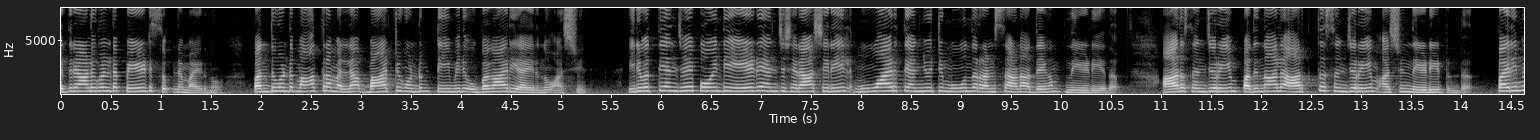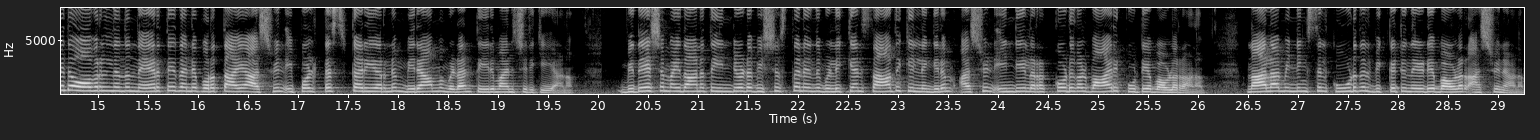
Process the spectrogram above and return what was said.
എതിരാളികളുടെ പേടി സ്വപ്നമായിരുന്നു. പന്തുകൊണ്ട് മാത്രമല്ല ബാറ്റ് കൊണ്ടും ടീമിന് ഉപകാരിയായിരുന്നു അശ്വിൻ. ഇരുപത്തിയഞ്ച് പോയിന്റ് ഏഴ് അഞ്ച് ശരാശരിയിൽ മൂവായിരത്തി അഞ്ഞൂറ്റി മൂന്ന് റൺസാണ് അദ്ദേഹം നേടിയത്. ആറ് സെഞ്ചുറിയും പതിനാല് അർദ്ധ സെഞ്ചുറിയും അശ്വിൻ നേടിയിട്ടുണ്ട്. പരിമിത ഓവറിൽ നിന്നും നേരത്തെ തന്നെ പുറത്തായ അശ്വിൻ ഇപ്പോൾ ടെസ്റ്റ് കരിയറിനും വിരാമം ഇടാൻ തീരുമാനിച്ചിരിക്കുകയാണ്. വിദേശ മൈതാനത്ത് ഇന്ത്യയുടെ വിശ്വസ്തൻ എന്ന് വിളിക്കാൻ സാധിക്കില്ലെങ്കിലും അശ്വിൻ ഇന്ത്യയിൽ റെക്കോർഡുകൾ വാരിക്കൂട്ടിയ ബൗളറാണ്. നാലാം ഇന്നിംഗ്സിൽ കൂടുതൽ വിക്കറ്റ് നേടിയ ബൗളർ അശ്വിനാണ്.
